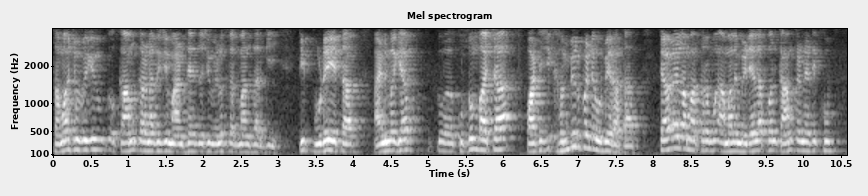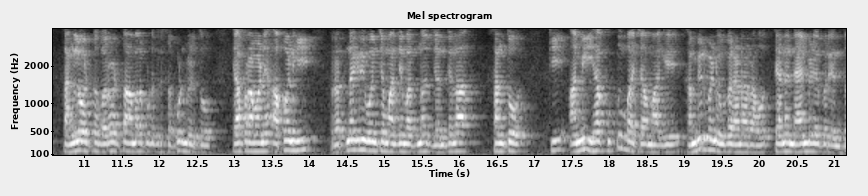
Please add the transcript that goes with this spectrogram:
समाजोपयोगी काम करणारी जी माणसं आहेत जशी विनोद कदमांसारखी ती पुढे येतात आणि मग या कुटुंबाच्या पाठीशी खंबीरपणे उभे राहतात. त्यावेळेला मात्र मग आम्हाला मीडियाला पण काम करण्यासाठी खूप चांगलं वाटतं बरं वाटतं आम्हाला कुठेतरी सपोर्ट मिळतो. त्याप्रमाणे आपण ही रत्नागिरी वनच्या माध्यमातून जनतेला सांगतो की आम्ही ह्या कुटुंबाच्या मागे खंबीरपणे उभे राहणार आहोत. त्यांना न्याय मिळेपर्यंत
